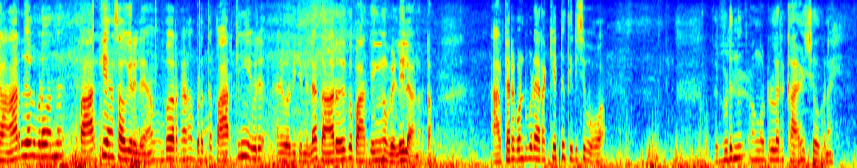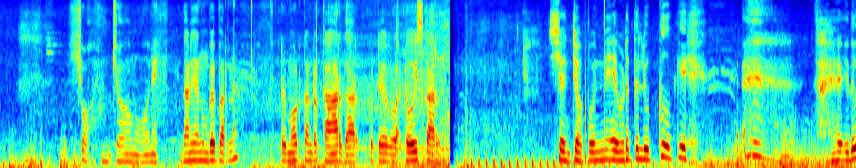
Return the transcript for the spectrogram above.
കാറുകൾ ഇവിടെ വന്ന് പാർക്ക് ചെയ്യാൻ സൗകര്യമില്ല. ഞാൻ മുമ്പ് പറഞ്ഞാണ് ഇവിടുത്തെ പാർക്കിംഗ് ഇവർ അനുവദിക്കുന്നില്ല. കാറുകൾക്ക് പാർക്കിംഗ് വെളിയിലാണ് കേട്ടോ. ആൾക്കാരെ കൊണ്ട് ഇവിടെ ഇറക്കിയിട്ട് തിരിച്ചു പോവാം. ഇവിടുന്ന് അങ്ങോട്ടുള്ളൊരു കാഴ്ച നോക്കണേ? ഷോ എൻജോ മോനെ. ഇതാണ് ഞാൻ മുമ്പേ പറഞ്ഞ റിമോട്ട് കൺട്രോൾ കാർ കാർ കുട്ടികളുള്ള ടോയ്സ് കാർ ഷെറ്റോ പൊന്നെ എവിടുത്തെ ലുക്ക് ഒക്കെ ഇത്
